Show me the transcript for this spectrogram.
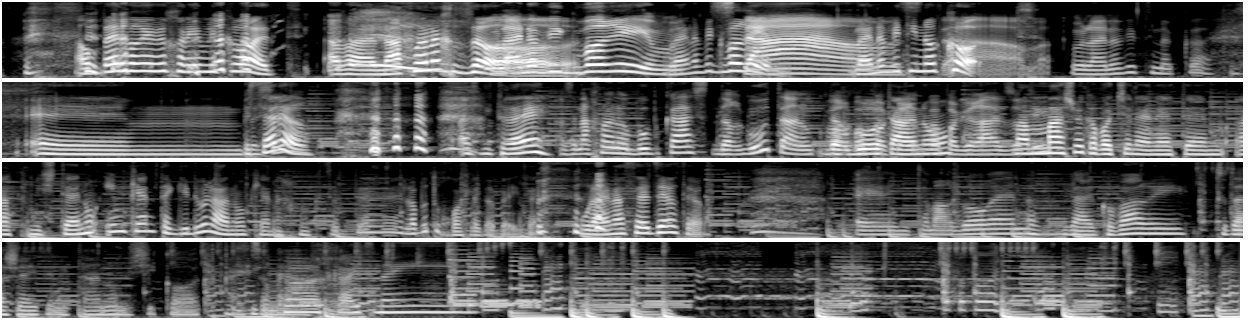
הרבה דברים יכולים לקרות, אבל אנחנו נחזור. אולי נביא גברים. אולי נביא גברים. סתם. אולי נביא תינוקות. אולי נביא תינוקות. אמ, בסדר, אז נתראה. אז אנחנו היינו בובקאסט, דרגו אותנו כבר דרגו בפגר, אותנו. בפגרה הזאת. ממש מקוות שנהניתם רק משתינו. אם כן, תגידו לנו, כי אנחנו קצת אה, לא בטוחות לגבי זה. אולי נעשה את זה יותר. אה, תמר גורן. אה, גיא קוברי. תודה שהייתם איתנו, נשיקות, קיץ שמח. נשיקות, קיץ נעים. Thank you.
